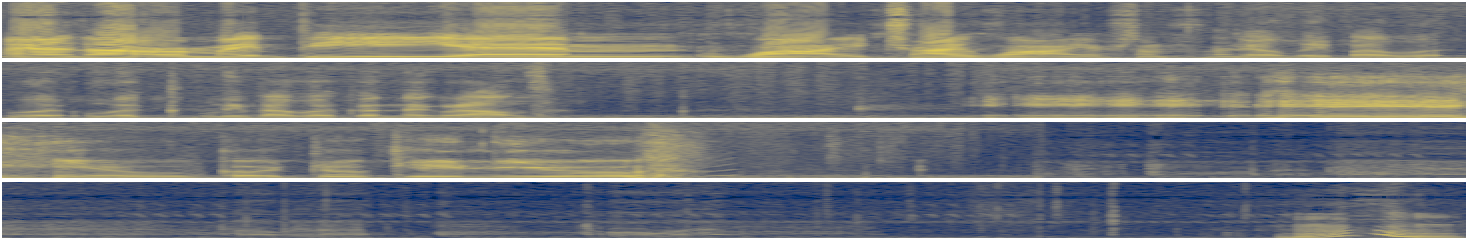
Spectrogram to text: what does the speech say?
Either that or it might be um Y. Try Y or something. Yeah, Levi, look, look, leave a look on the ground. I'm going to kill you. Ooh.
